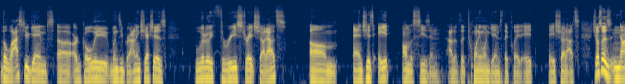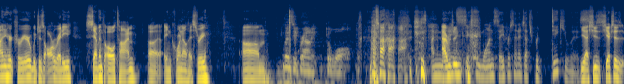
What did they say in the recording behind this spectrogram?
the last few games uh our goalie Lindsay Browning, she actually has literally 3 straight shutouts. Um and she has 8 on the season out of the 21 games they played, 8 8 shutouts. She also has 9 in her career, which is already 7th all time uh in Cornell history. Um Lindsay Browning, the wall. a averaging- 61 save percentage. That's ridiculous. Yeah, she's she actually is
